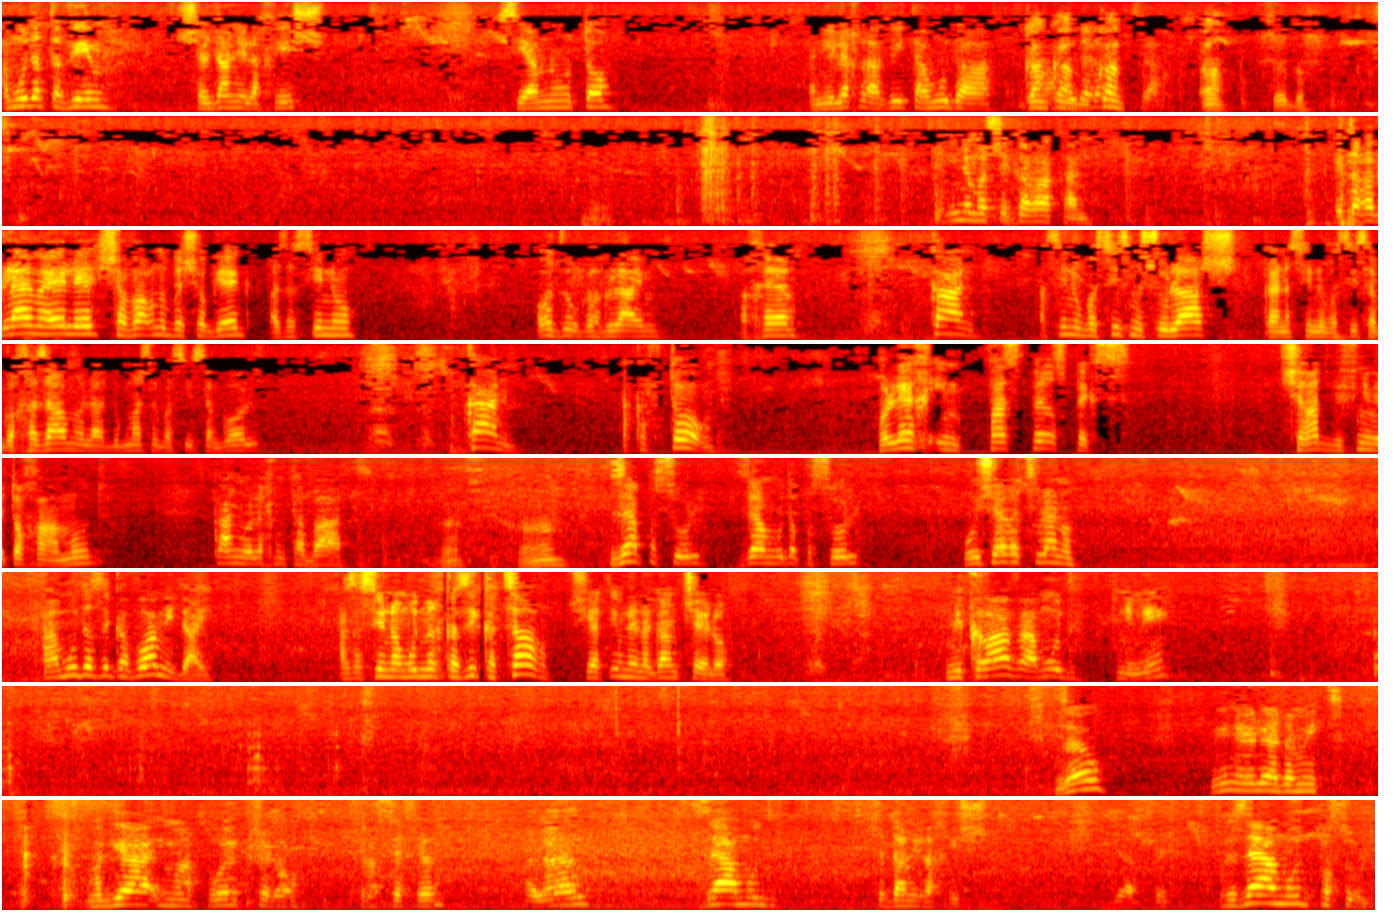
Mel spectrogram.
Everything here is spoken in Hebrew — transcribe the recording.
עמוד התווים של דני לכיש, סיימנו אותו. אני אלך להביא את העמוד ה... כאן, כאן, כאן. אה, בסדר. הנה מה שקרה כאן. את הרגליים האלה שברנו בשוגג, אז עשינו עוד זוג רגליים אחר. כאן עשינו בסיס משולש, כאן עשינו בסיס עגול, חזרנו לדוגמה של בסיס עגול. כאן הכפתור הולך עם פס פרספקס שרט בפנים בתוך העמוד, כאן הוא הולך עם טבעת. אה. זה הפסול, זה עמוד הפסול, הוא יישאר אצלנו. העמוד הזה גבוה מדי, אז עשינו עמוד מרכזי קצר שיתאים לנגן צ'לו. מקרא ועמוד פנימי. זהו, והנה אלי אדמית מגיע עם הפרויקט שלו, של הספר. אהלן. זה העמוד של דני לכיש. יפה. וזה העמוד פסול.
